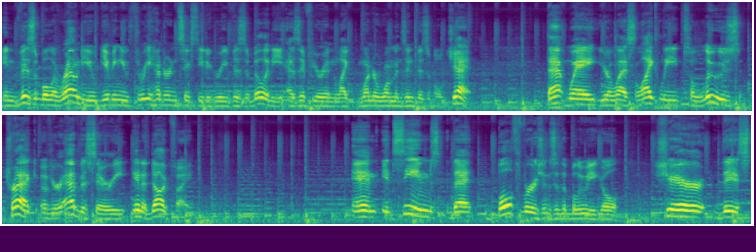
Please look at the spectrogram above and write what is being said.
invisible around you, giving you 360 degree visibility as if you're in like Wonder Woman's invisible jet. That way, you're less likely to lose track of your adversary in a dogfight. And it seems that both versions of the Blue Eagle share this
